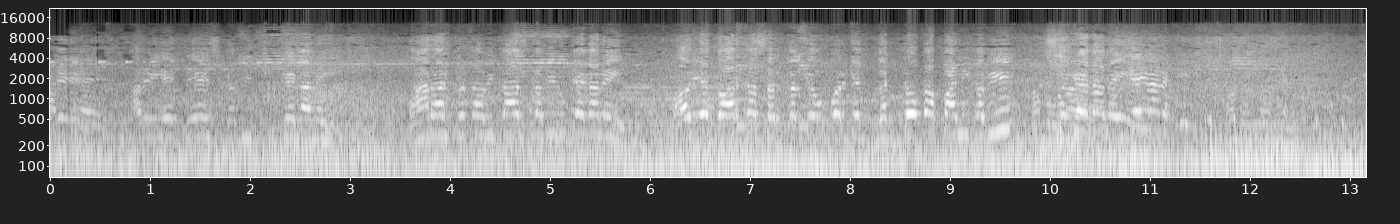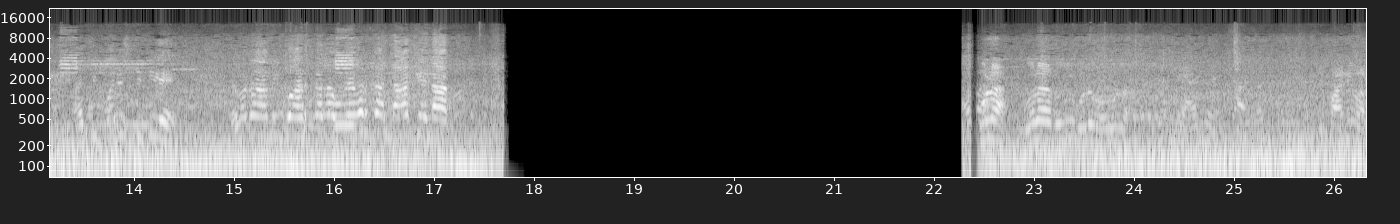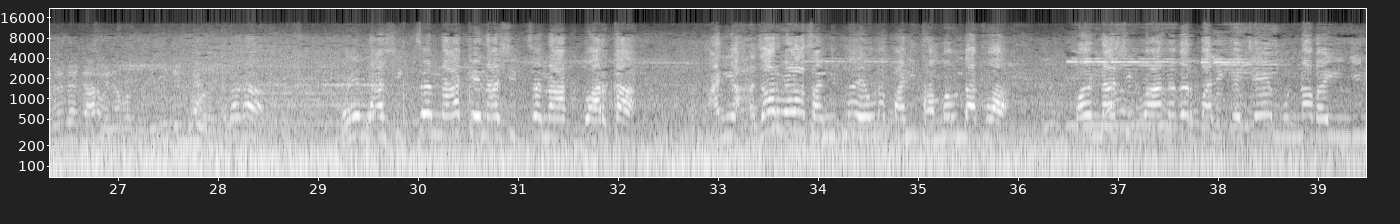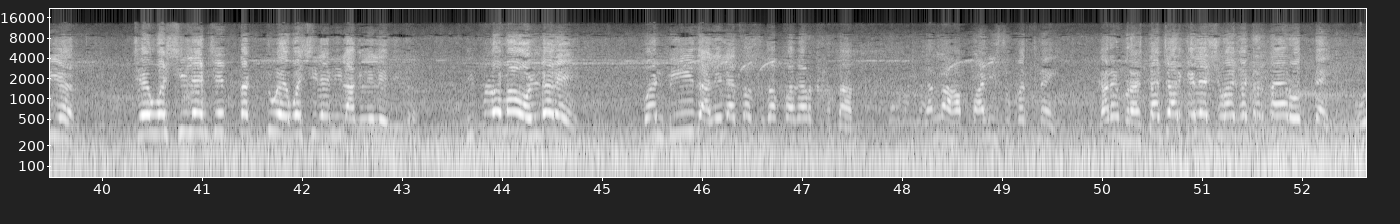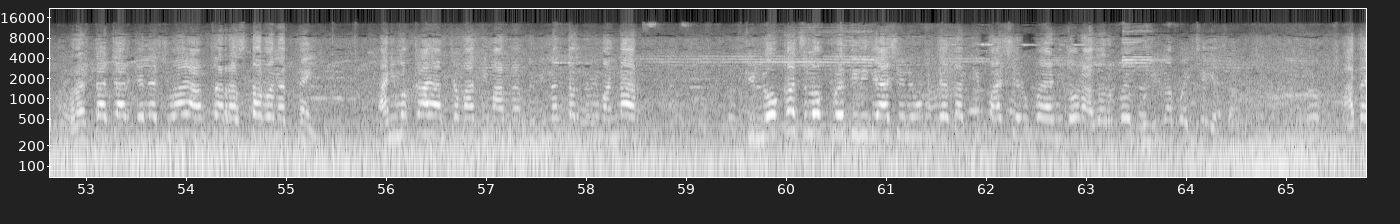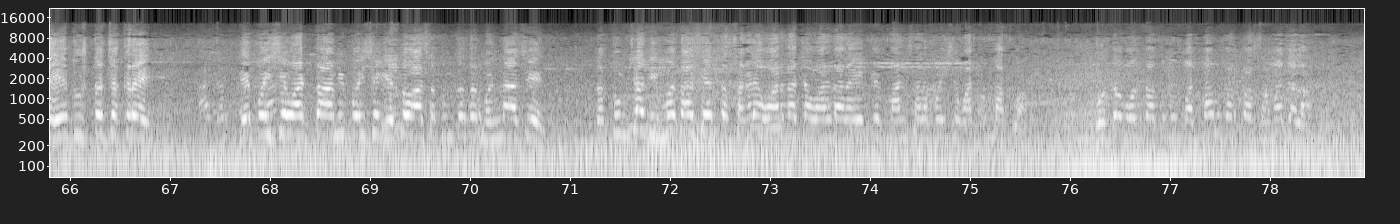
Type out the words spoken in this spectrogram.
अरे ये देश कभी झुकेगा नहीं। महाराष्ट्र का विकास कभी रुकेगा नहीं। और ये द्वारका सर्कल के ऊपर के गड्ढों का पानी कभी सुकेगा नहीं। अशी परिस्थिती आहे हे बघा आम्ही द्वारकाला उभेवर का नाक आहे नाक. बोला बोला तुम्ही बोलू बोला. हे पाणी भरलेलं आहे चार महिन्यापासून बघा हे नाशिकचं नाक आहे नाशिकचं नाक द्वारका. आणि हजार वेळा सांगितलं एवढं पाणी थांबवून दाखवा. पण नाशिक महानगरपालिकेचे मुन्नाभाई इंजिनियर जे वशिल्यांचे तट्टू आहे वशिल्यांनी लागलेले तिथं डिप्लोमा होल्डर आहे पण बी झालेल्याचा सुद्धा पगार खातात. त्यांना हा पाणी सुकत नाही. कारण भ्रष्टाचार केल्याशिवाय गटर तयार होत नाही. भ्रष्टाचार केल्याशिवाय आमचा रस्ता बनत नाही. आणि मग काय आमच्या माती मारणार तुम्ही? नंतर तुम्ही म्हणणार की लोकच लोकप्रतिनिधी असे निवडून देतात की पाचशे रुपये आणि दोन हजार रुपये मुलीला पैसे घेतात. आता हे दुष्ट चक्र आहे. ते पैसे वाटतं आम्ही पैसे घेतो असं तुमचं जर म्हणणं असेल तर तुमच्यात हिंमत असेल तर सगळ्या वार्डाच्या वार्डाला एक एक माणसाला पैसे वाटून दाखवा. खोटं बोलता तुम्ही बदनाम करता समाजाला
